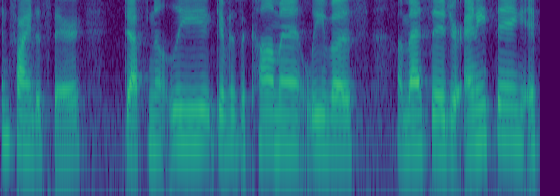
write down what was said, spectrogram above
and find us there. Definitely give us a comment, leave us a message or anything if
